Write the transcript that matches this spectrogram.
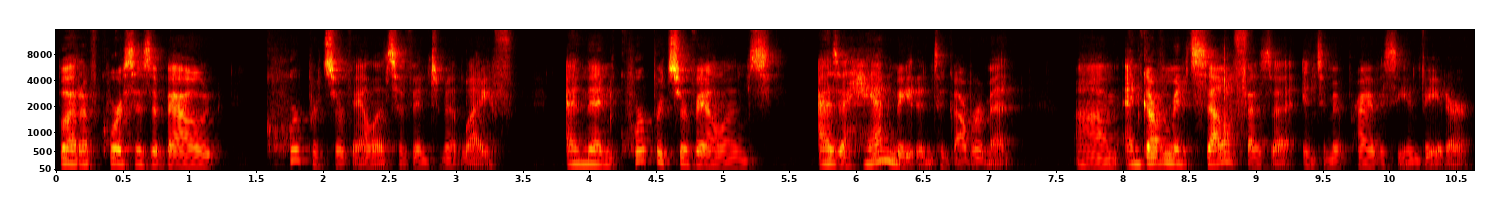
But of course, is about corporate surveillance of intimate life. And then corporate surveillance as a handmaiden to government. Um, and government itself as an intimate privacy invader.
